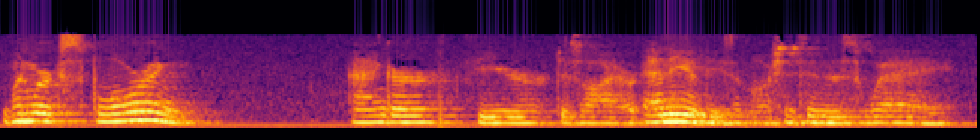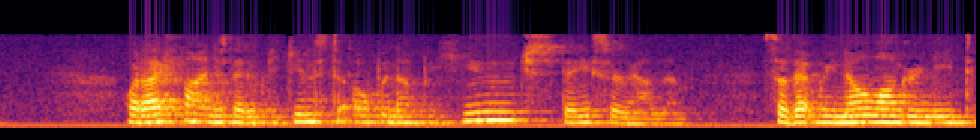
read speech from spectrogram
When we're exploring anger, fear, desire, any of these emotions in this way, what I find is that it begins to open up a huge space around them so that we no longer need to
